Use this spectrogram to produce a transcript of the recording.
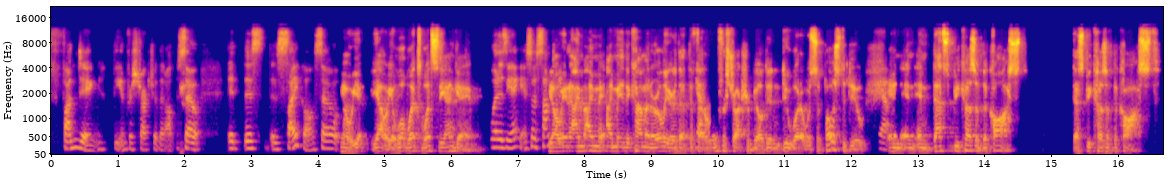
funding the infrastructure that all so it this this cycle. So you know, yeah yeah, yeah. What, what's what's the end game? What is the end game? So some you know I, I, I made the comment earlier that the yeah. federal infrastructure bill didn't do what it was supposed to do. Yeah. and and and that's because of the cost. That's because of the cost.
